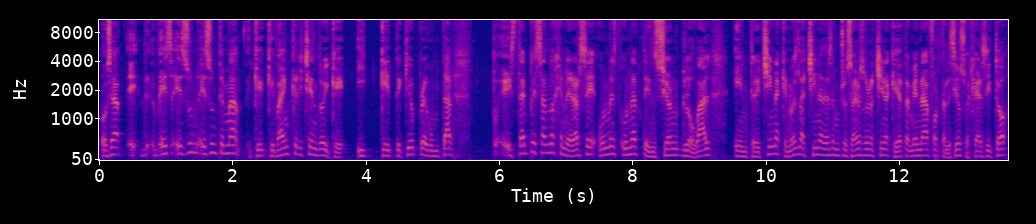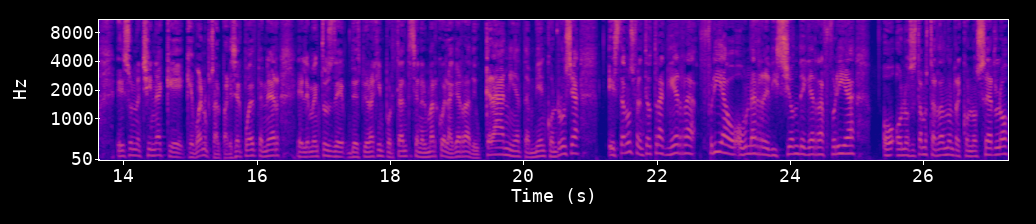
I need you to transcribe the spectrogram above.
O sea, eh, es, es, un, es un tema que, que va creciendo y que, y que te quiero preguntar, está empezando a generarse una, tensión global entre China, que no es la China de hace muchos años, es una China que ya también ha fortalecido su ejército, es una China que, que bueno, pues al parecer puede tener elementos de, espionaje importantes en el marco de la guerra de Ucrania, también con Rusia. ¿Estamos frente a otra guerra fría o, una reedición de guerra fría o, o nos estamos tardando en reconocerlo?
